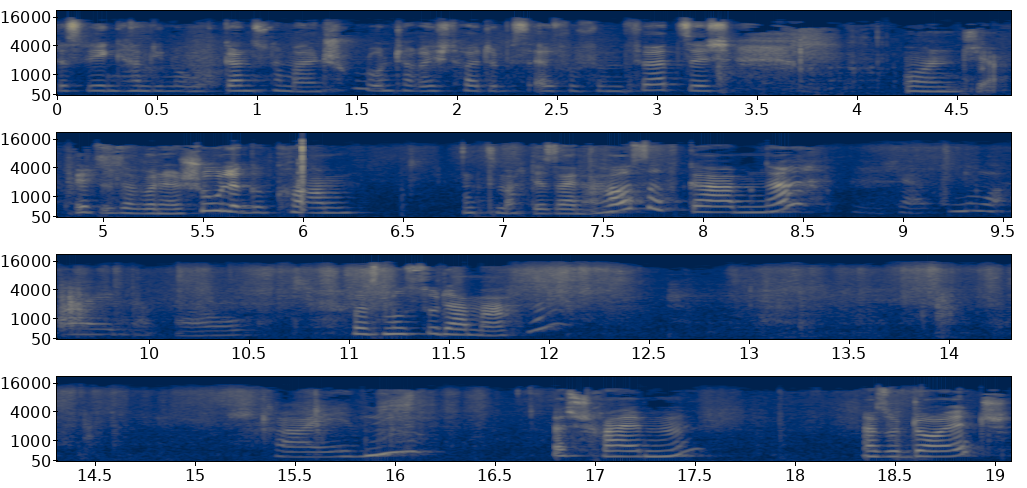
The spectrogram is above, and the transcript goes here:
deswegen haben die nur ganz normalen Schulunterricht heute bis 11.45 Uhr. Und ja, jetzt ist er von der Schule gekommen. Jetzt macht er seine Hausaufgaben, ne? Ich habe nur eine auf. Was musst du da machen? Schreiben. Was schreiben? Also Deutsch?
